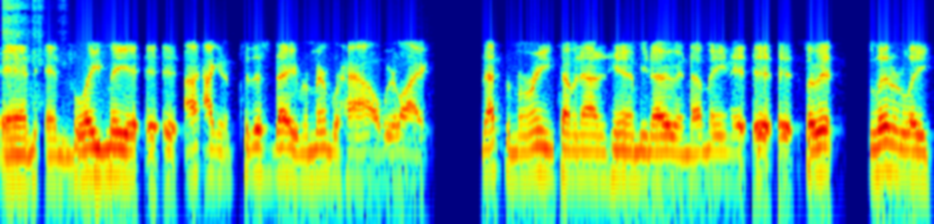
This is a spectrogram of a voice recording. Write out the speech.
and and believe me, it, it, I, I can to this day remember how we're like, that's the Marine coming out of him, you know. And I mean, it, it, it so it literally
